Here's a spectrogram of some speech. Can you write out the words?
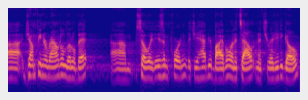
uh, jumping around a little bit. Um, so it is important that you have your Bible and it's out and it's ready to go.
